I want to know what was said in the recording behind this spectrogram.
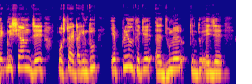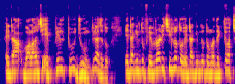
টেকনিশিয়ান যে পোস্টটা এটা কিন্তু এপ্রিল থেকে জুনের কিন্তু এই যে এটা বলা হয়েছে এপ্রিল টু জুন ঠিক আছে তো? এটা কিন্তু ফেব্রুয়ারি ছিল তো, এটা কিন্তু তোমরা দেখতে পাচ্ছ।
